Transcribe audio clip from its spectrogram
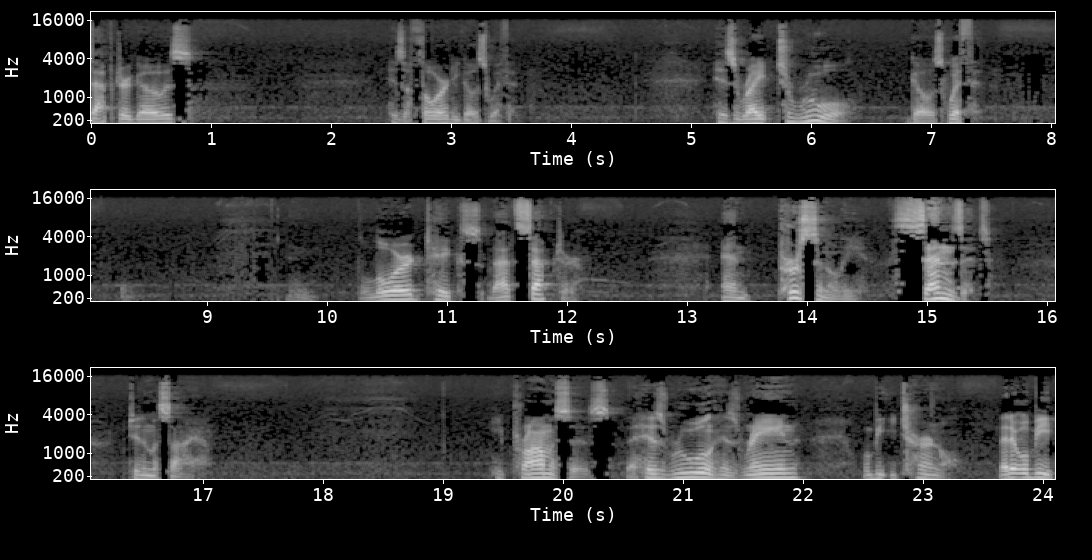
scepter goes, his authority goes with it. His right to rule goes with it. The Lord takes that scepter and personally sends it to the Messiah. He promises that his rule and his reign will be eternal, that it will be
